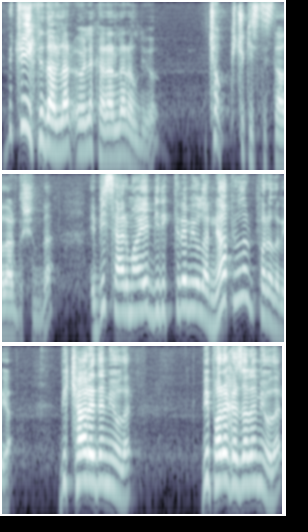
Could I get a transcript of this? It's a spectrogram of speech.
Bütün iktidarlar öyle kararlar alıyor. Çok küçük istisnalar dışında. E bir sermaye biriktiremiyorlar. Ne yapıyorlar bu paraları ya? Bir kar edemiyorlar. Bir para kazanamıyorlar.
